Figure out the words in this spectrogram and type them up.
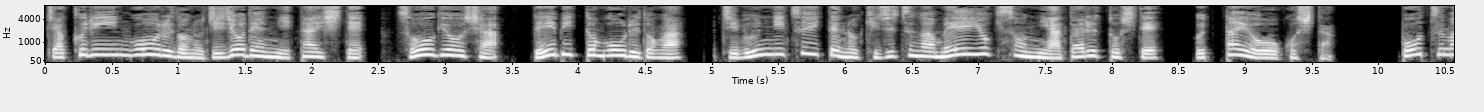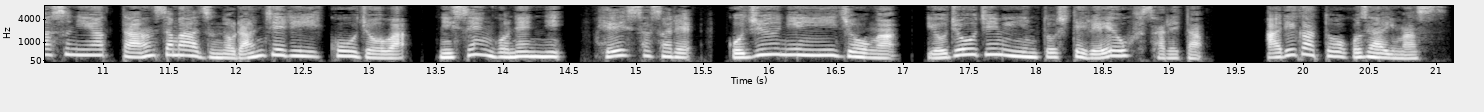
ジャクリーン・ゴールドの自叙伝に対して創業者デイビッド・ゴールドが自分についての記述が名誉毀損に当たるとして訴えを起こした。ポーツマスにあったアンサマーズのランジェリー工場は2005年に閉鎖され、50人以上が余剰人員としてレイオフされた。ありがとうございます。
